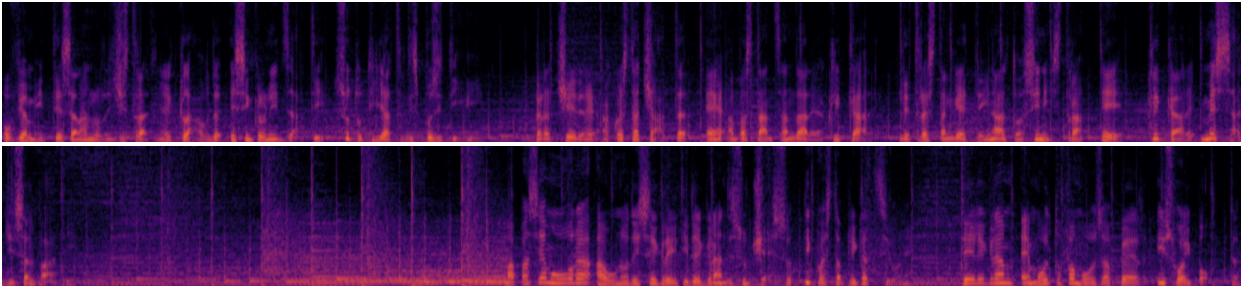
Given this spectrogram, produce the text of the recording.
ovviamente saranno registrati nel cloud e sincronizzati su tutti gli altri dispositivi. Per accedere a questa chat è abbastanza andare a cliccare le tre stanghette in alto a sinistra e cliccare messaggi salvati. Ma passiamo ora a uno dei segreti del grande successo di questa applicazione Telegram è molto famosa per i suoi bot.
